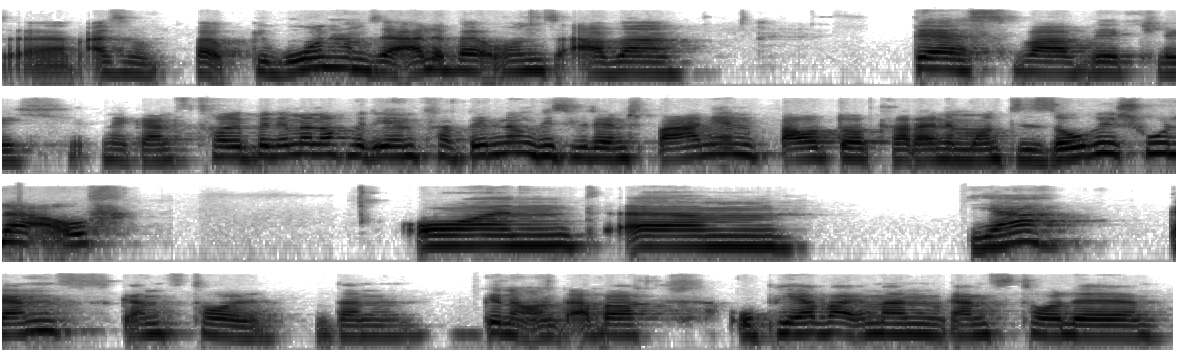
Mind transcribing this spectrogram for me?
äh, also gewohnt haben sie alle bei uns, aber das war wirklich eine ganz tolle. Ich bin immer noch mit ihr in Verbindung. Die ist wieder in Spanien, baut dort gerade eine Montessori-Schule auf. Und ähm, ja, ganz, ganz toll. Und dann, genau, und aber Au pair war immer ein ganz tolle,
